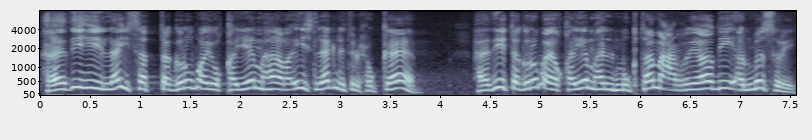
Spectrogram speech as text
هذه ليست تجربة يقيمها رئيس لجنة الحكام. هذه تجربة يقيمها المجتمع الرياضي المصري.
